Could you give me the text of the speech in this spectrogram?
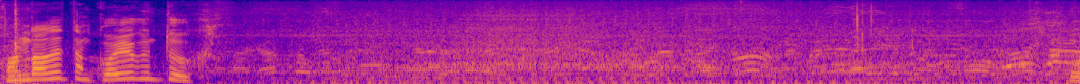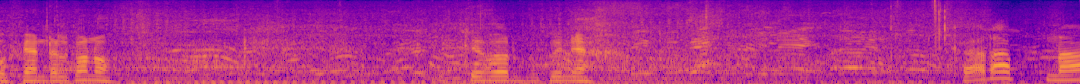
কোনটা দিতাম, কইও কিন্তু। ও, প্যান্ডেল কোনো? দেখতে পারব কিনা? খারাপ না,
